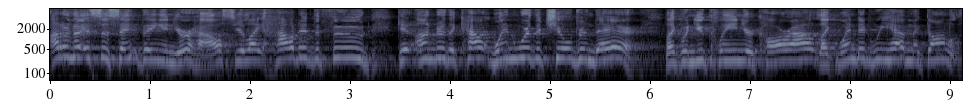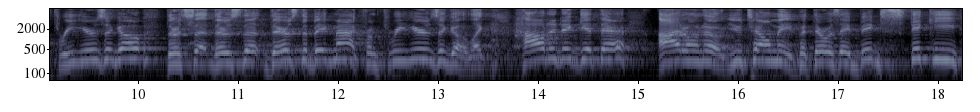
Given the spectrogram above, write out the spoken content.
I don't know, it's the same thing in your house. You're like, how did the food get under the couch? When were the children there? Like when you clean your car out, like when did we have McDonald's? Three years ago? There's, there's, the, there's the Big Mac from three years ago. Like, how did it get there? I don't know. You tell me. But there was a big sticky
